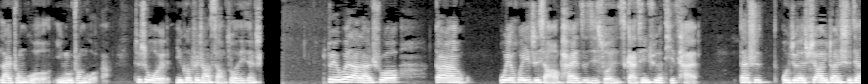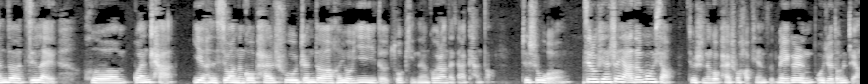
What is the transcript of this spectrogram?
来中国，引入中国吧。这是我一个非常想做的一件事。对于未来来说。当然，我也会一直想要拍自己所感兴趣的题材，但是我觉得需要一段时间的积累和观察，也很希望能够拍出真的很有意义的作品，能够让大家看到。这是我纪录片生涯的梦想，就是能够拍出好片子。每个人我觉得都是这样。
